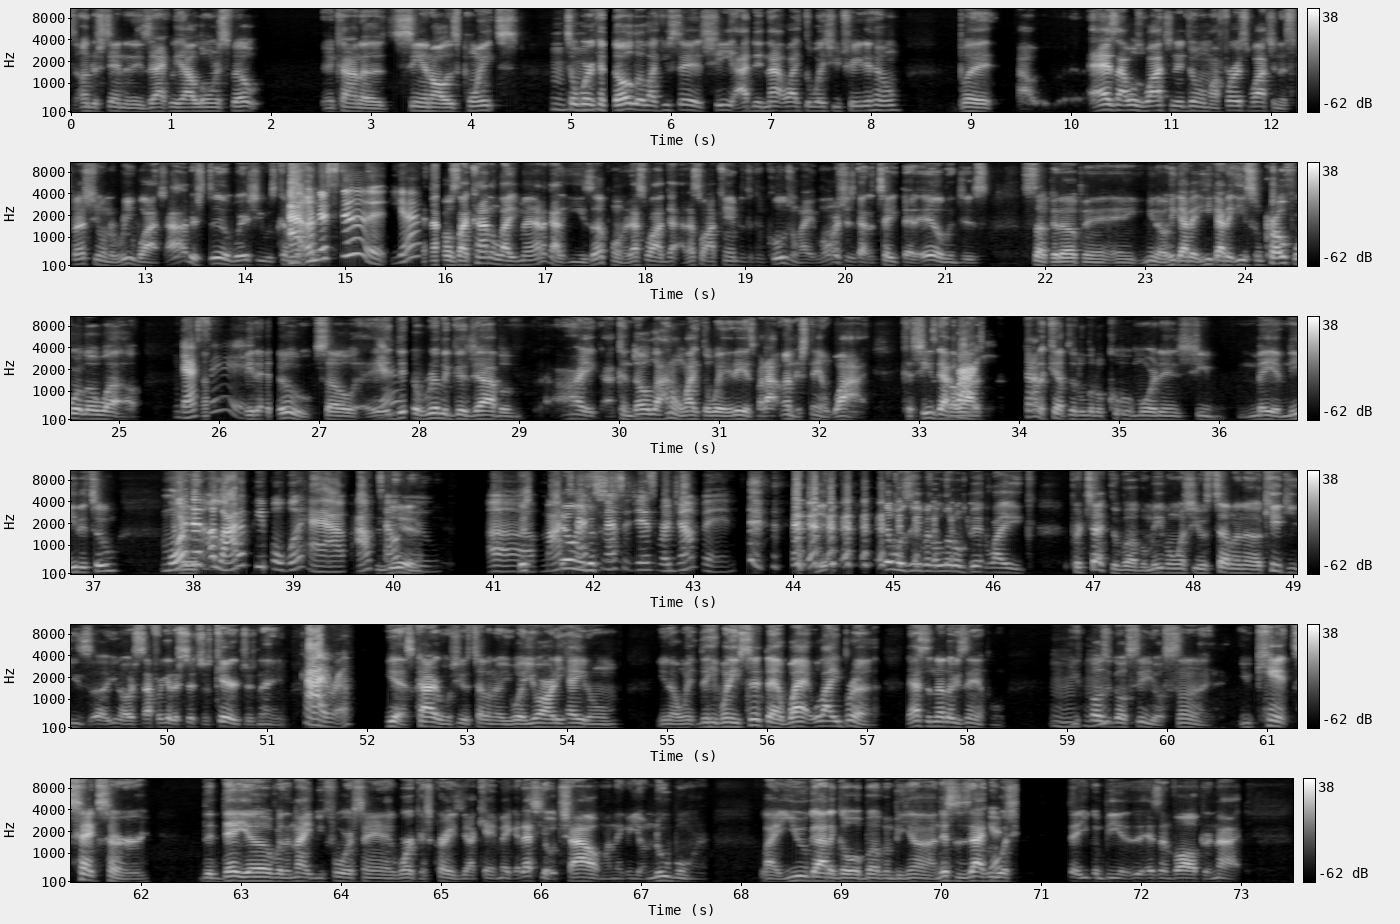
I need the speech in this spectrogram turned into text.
understanding exactly how Lawrence felt and kind of seeing all his points Mm-hmm. To where Condola, like you said, she I did not like the way she treated him, but I, as I was watching it doing my first watching, especially on the rewatch, I understood where she was coming. I from. understood, yeah. And I was like, kind of like, man, I got to ease up on her. That's why I got. That's why I came to the conclusion, like Lawrence just got to take that L and just suck it up, and, and you know he got to he got to eat some crow for a little while. That's it. Be that dude. So yeah. it did a really good job of. All right, Condola, I don't like the way it is, but I understand why because she's got a right. lot of kind of kept it a little cool more than she may have needed to. More and, than a lot of people would have. I'll tell yeah. you. Uh, my text even, messages were jumping. yeah, it was even a little bit like protective of him, even when she was telling uh, Keke's, uh, you know, I forget her sister's character's name, Kyra. Yes, Kyrie when she was telling her, "Well, you already hate him." You know, when he, when he sent that whack, well, like, bruh, that's another example. Mm-hmm. You're supposed to go see your son. You can't text her the day of or the night before saying work is crazy. I can't make it. That's your child, my nigga, your newborn. Like you got to go above and beyond. This is exactly what she said. You can be as involved or not.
